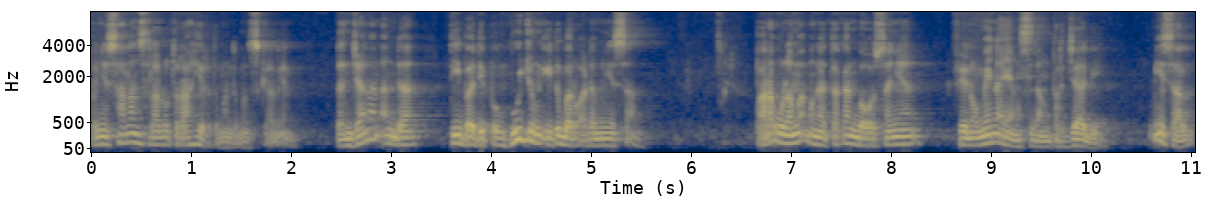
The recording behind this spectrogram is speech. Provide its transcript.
Penyesalan selalu terakhir teman-teman sekalian. Dan jangan Anda tiba di penghujung itu baru ada menyesal. Para ulama mengatakan bahwasanya fenomena yang sedang terjadi. Misal,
